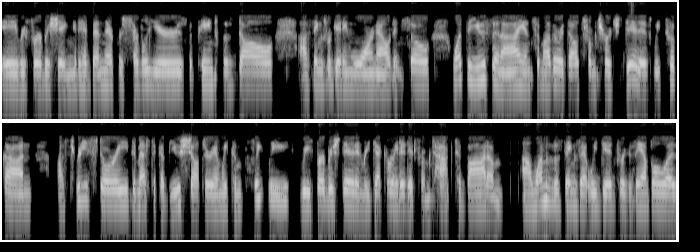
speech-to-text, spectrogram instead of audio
a refurbishing. It had been there for several years. The paint was dull. Uh, things were getting worn out. And so, what the youth and I and some other adults from church did is we took on a three story domestic abuse shelter and we completely refurbished it and redecorated it from top to bottom. Uh, one of the things that we did, for example, was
